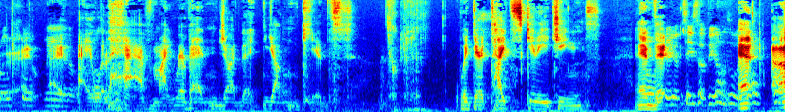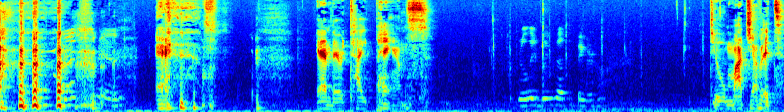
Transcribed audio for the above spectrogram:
old man. I will have my revenge on the young kids with their tight, skinny jeans and oh, their they're gonna say something else. and, Oh, man. and, and their tight pants. really brings out the bigger huh? Too much of it.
